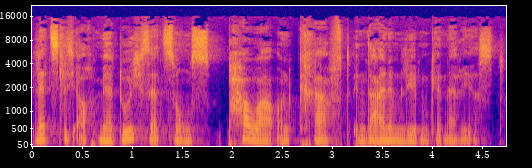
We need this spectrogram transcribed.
letztlich auch mehr Durchsetzungspower und Kraft in deinem Leben generierst.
